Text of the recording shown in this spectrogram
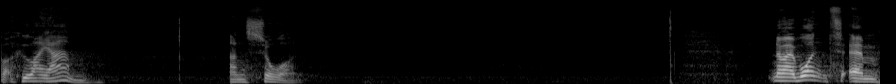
but who I am. and so on. Now, I want, um,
